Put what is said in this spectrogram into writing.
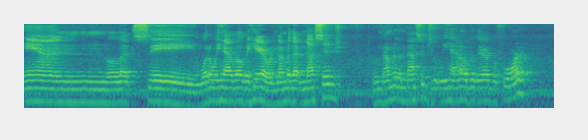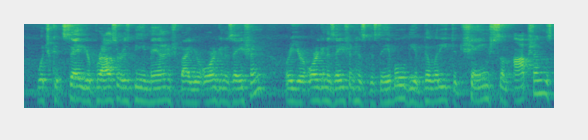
And let's see, what do we have over here? Remember that message? Remember the message that we had over there before? Which could say your browser is being managed by your organization or your organization has disabled the ability to change some options.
